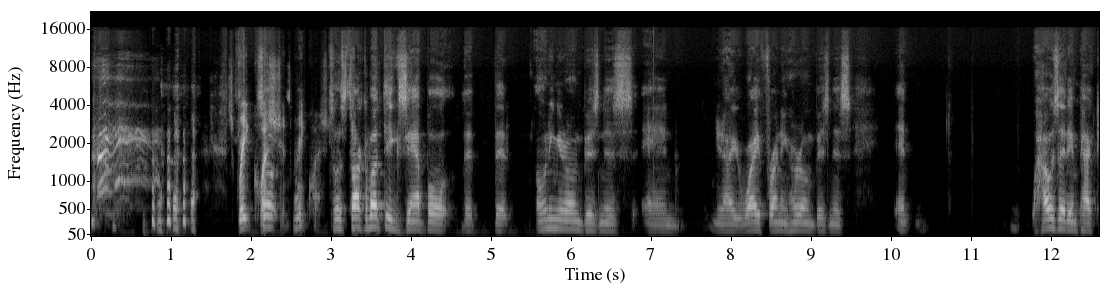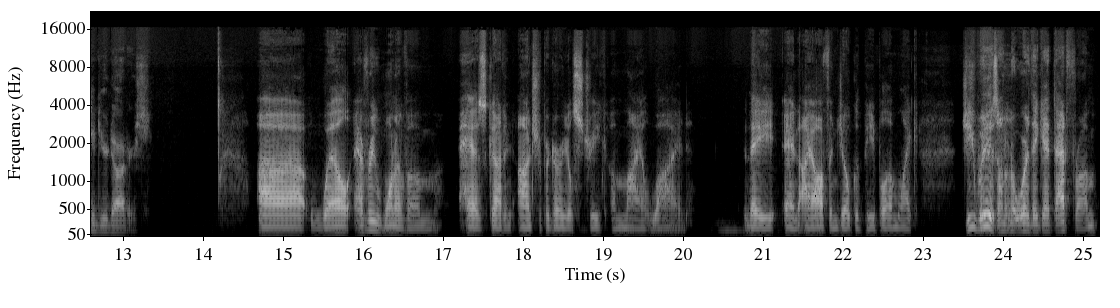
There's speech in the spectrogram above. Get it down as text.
it's a great question. So, great question. So let's talk about the example that that owning your own business and you know your wife running her own business and how has that impacted your daughters? Uh, well, every one of them has got an entrepreneurial streak a mile wide. They and I often joke with people. I'm like, "Gee whiz, I don't know where they get that from."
